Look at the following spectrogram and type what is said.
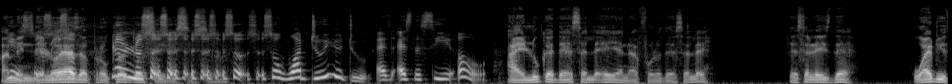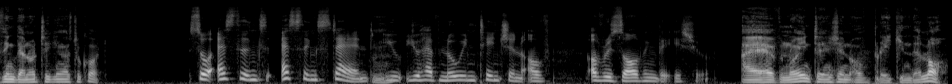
I Yes, mean, so- the lawyers so- have procured no, no, those so, services. so, so, so so, so, what do you do as, as the CEO? I look at the SLA and I follow the SLA. The SLA is there. Why do you think they're not taking us to court? So as things as things stand, Mm-hmm. you, you have no intention of of resolving the issue. I have no intention of breaking the law.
